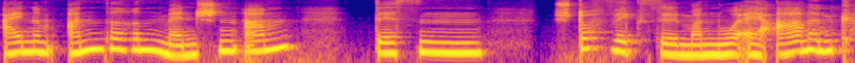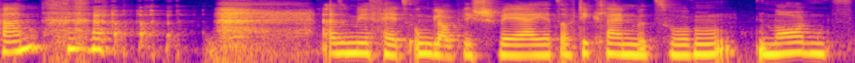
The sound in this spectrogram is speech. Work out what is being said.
einem anderen Menschen an, dessen Stoffwechsel man nur erahnen kann? also mir fällt es unglaublich schwer, jetzt auf die Kleinen bezogen. Morgens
